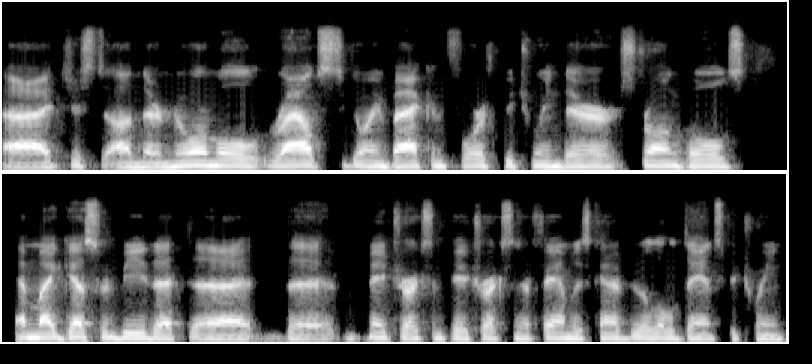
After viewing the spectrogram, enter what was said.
uh, just on their normal routes to going back and forth between their strongholds. And my guess would be that uh, the matriarchs and patriarchs and their families kind of do a little dance between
